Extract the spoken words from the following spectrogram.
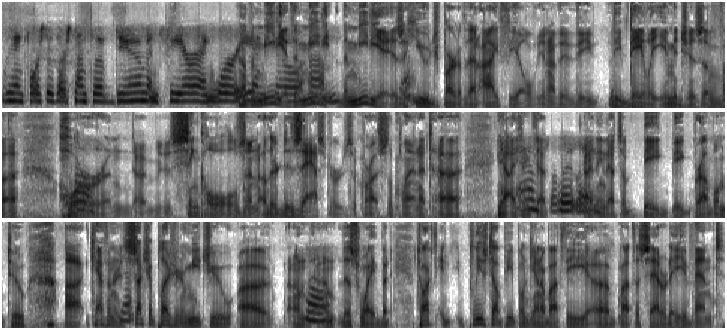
reinforces our sense of doom and fear and worry. The And media, so, the media, um, the media is a huge part of that. I feel, you know, the the, the daily images of uh, horror and uh, sinkholes and other disasters across the planet. Uh, yeah, I think Absolutely. that I think that's a big, big problem too. Uh, Kathryn, it's such a pleasure to meet you uh, on, Oh. on this way. But talk, please tell people again about the uh, about the Saturday event.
